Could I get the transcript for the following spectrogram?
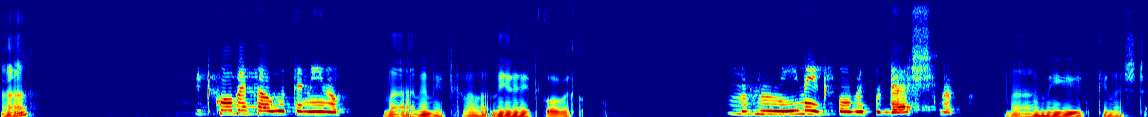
ಹಾಂ? ಇಟ್ಕೋಬೇಕಾಗುತ್ತೆ ನೀನು. ನಾನೇನು ಇಟ್ಕೊಳ್ಳಲ್ಲ ನೀನೇ ಇಟ್ಕೋಬೇಕು. ಹ್ಮ್ ನೀನೇ ಇಟ್ಕೋಬೇಕು ಡ್ಯಾಶ್ ನಾನು ಇಡ್ತೀನಿ ಅಷ್ಟೆ.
